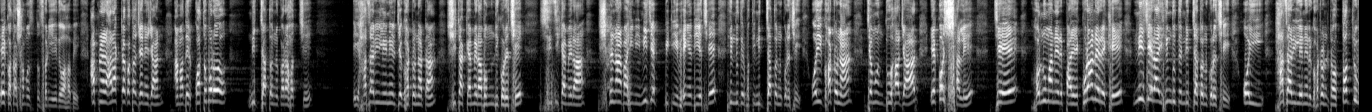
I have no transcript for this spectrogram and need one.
এ কথা সমস্ত ছড়িয়ে দেওয়া হবে। আপনার আর কথা জেনে যান, আমাদের কত বড় নির্যাতন করা হচ্ছে। এই হাজারি লেনের যে ঘটনাটা, সেটা ক্যামেরা বন্দি করেছে, সিসি ক্যামেরা, সেনাবাহিনী নিজে পিটিয়ে ভেঙে দিয়েছে, হিন্দুদের প্রতি নির্যাতন করেছে। ওই ঘটনা যেমন দু হাজার একুশ সালে যে হনুমানের পায়ে কোরআনে রেখে নিজেরাই হিন্দুদের নির্যাতন করেছে, ওই হাজারি লেনের ঘটনাটাও তদ্রুপ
